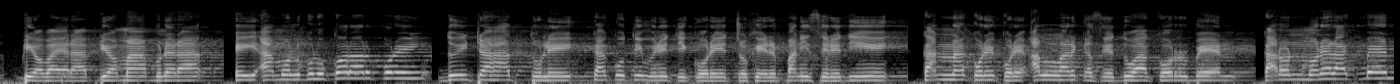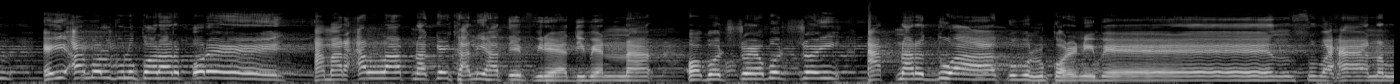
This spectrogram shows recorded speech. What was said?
প্রিয় ভাইয়েরা, প্রিয় মা বোনেরা, এই আমলগুলো করার পরে দুইটা হাত তুলে কাকুতি মিনতি করে চোখের পানি ছেড়ে দিয়ে কান্না করে করে আল্লাহর কাছে দোয়া করবেন। কারণ মনে রাখবেন, এই আমলগুলো করার পরে আমার আল্লাহ আপনাকে খালি হাতে ফিরে দিবেন না। অবশ্যই অবশ্যই আপনার দোয়া কবুল করে নিবেন। সুবহানাল্লাহ।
